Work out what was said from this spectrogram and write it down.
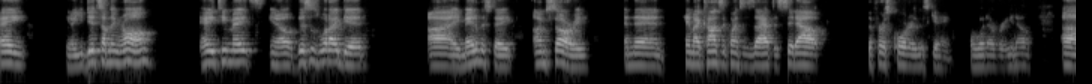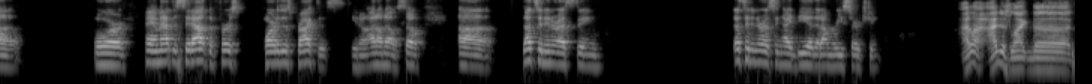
hey, you know, you did something wrong. Hey, teammates, you know, this is what I did. I made a mistake. I'm sorry. And then, hey, my consequences is I have to sit out the first quarter of this game or whatever, you know. Uh, or hey, I'm gonna have to sit out the first part of this practice. You know, I don't know. So uh, that's an interesting that's an interesting idea that I'm researching. I like I just like the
